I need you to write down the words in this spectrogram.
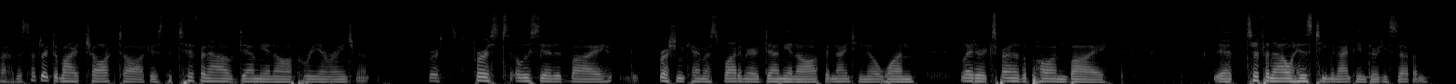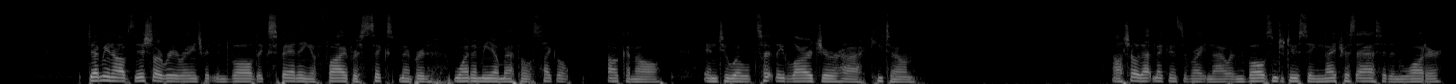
Uh, the subject of my chalk talk is the Tiffeneau-Demyanov rearrangement, first, first elucidated by the Russian chemist Vladimir Demjanov in 1901, later expounded upon by uh, and his team in 1937. Demjanov's initial rearrangement involved expanding a five or six membered 1 amino methyl cycloalkanol into a slightly larger uh, ketone. I'll show that mechanism right now. It involves introducing nitrous acid and water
